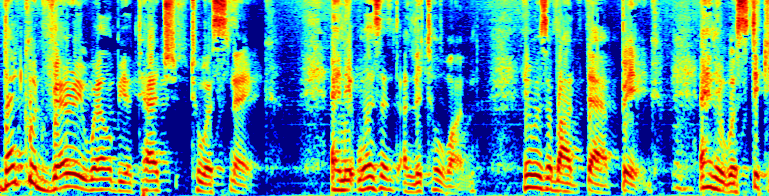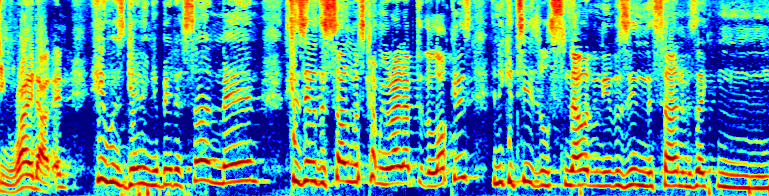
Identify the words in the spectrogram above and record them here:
that could very well be attached to a snake and it wasn't a little one. It was about that big. And it was sticking right out. And he was getting a bit of sun, man. Because the sun was coming right up to the lockers. And you could see his little snout. And he was in the sun. and He was like, hmm.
